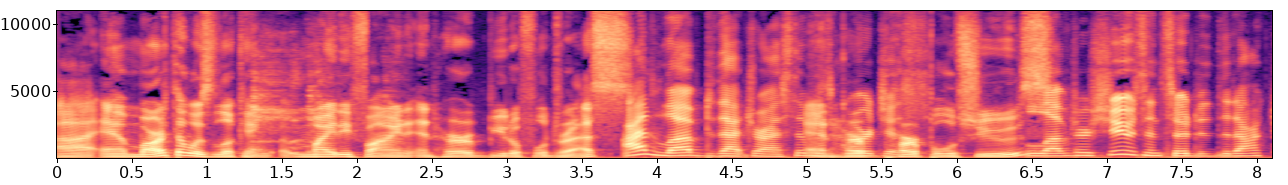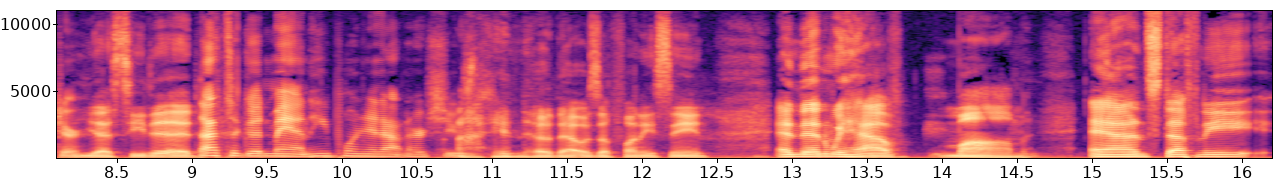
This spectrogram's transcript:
Uh, and Martha was looking mighty fine in her beautiful dress I loved that dress. It was and her gorgeous. purple shoes. Loved her shoes, and so did the Doctor. Yes, he did. That's a good man. He pointed out her shoes. I know that was a funny scene. And then we have mom and Stephanie.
